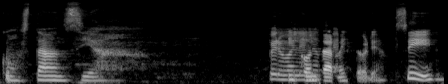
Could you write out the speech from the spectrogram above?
Constancia. Pero vale y contar la historia. Sí,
